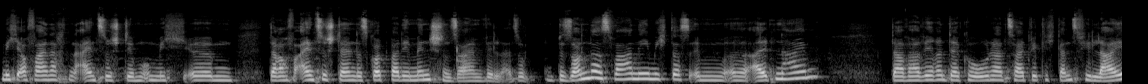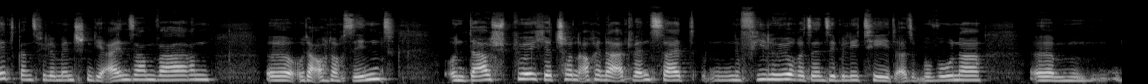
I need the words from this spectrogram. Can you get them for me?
mich auf Weihnachten einzustimmen, um mich ähm, darauf einzustellen, dass Gott bei den Menschen sein will? Also besonders wahrnehme ich das im äh, Altenheim da war während der Corona-Zeit wirklich ganz viel Leid, ganz viele Menschen, die einsam waren äh, oder auch noch sind. Und da spüre ich jetzt schon auch in der Adventszeit eine viel höhere Sensibilität. Also Bewohner, ähm,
